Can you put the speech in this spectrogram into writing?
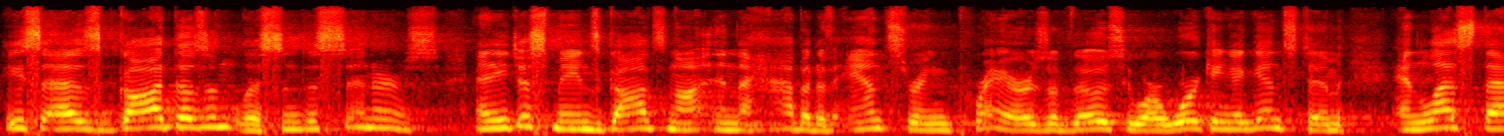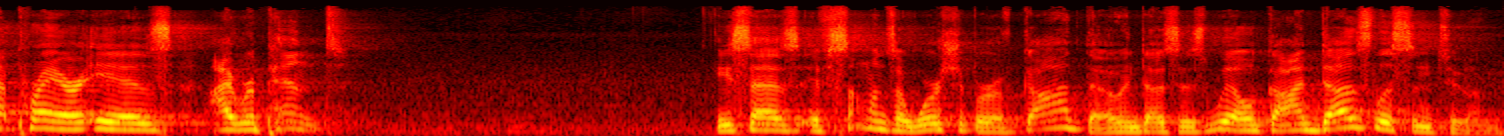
He says, God doesn't listen to sinners. And he just means God's not in the habit of answering prayers of those who are working against him unless that prayer is, I repent. He says, if someone's a worshiper of God, though, and does his will, God does listen to him.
